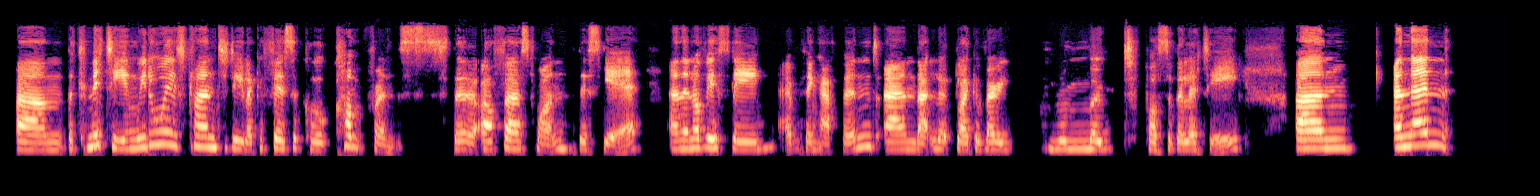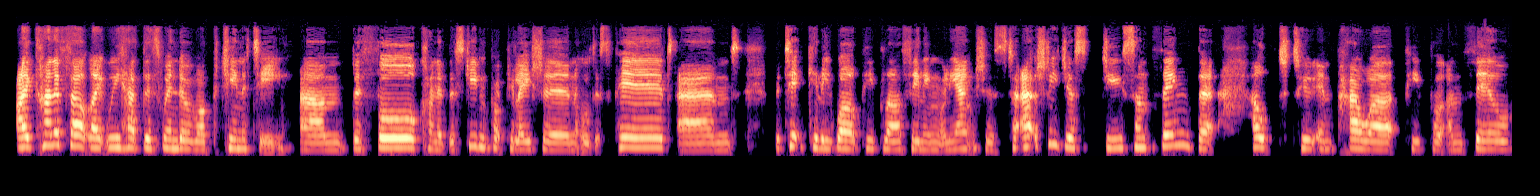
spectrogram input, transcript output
um, the committee and we'd always planned to do like a physical conference the our first one this year and then obviously everything happened and that looked like a very remote possibility. Um, and then I kind of felt like we had this window of opportunity um, before kind of the student population all disappeared, and particularly while people are feeling really anxious, to actually just do something that helped to empower people and feel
